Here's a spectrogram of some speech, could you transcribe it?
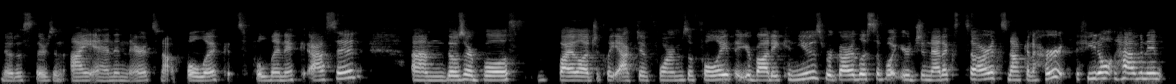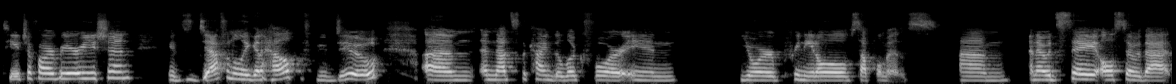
Notice there's an IN in there. It's not folic, it's folinic acid. Um, those are both biologically active forms of folate that your body can use, regardless of what your genetics are. It's not going to hurt if you don't have an MTHFR variation. It's definitely going to help if you do. Um, and that's the kind to look for in your prenatal supplements. Um, and I would say also that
